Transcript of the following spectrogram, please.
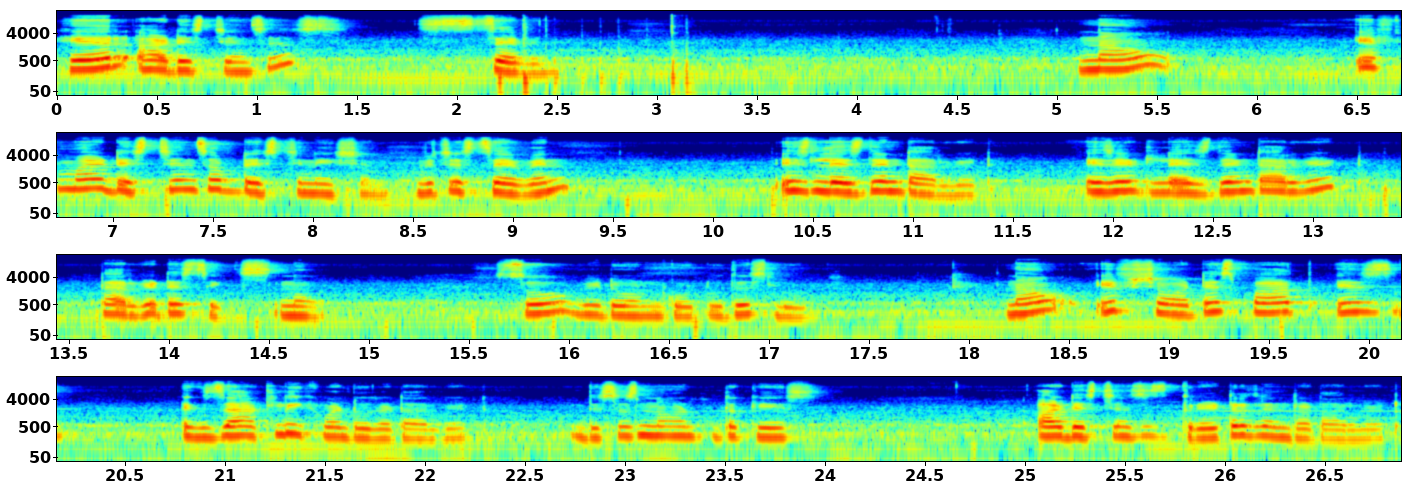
Here our distance is 7 now if my distance of destination which is 7 is less than target is it less than target? Target is 6 no. So we don't go to this loop. Now if shortest path is exactly equal to the target this is not the case. Our distance is greater than the target.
